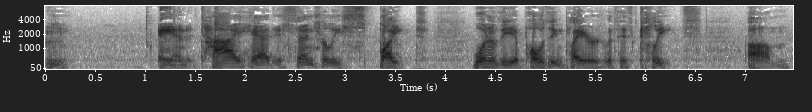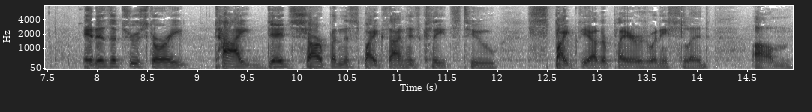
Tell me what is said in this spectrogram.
and Ty had essentially spiked one of the opposing players with his cleats. Um, it is a true story. Ty did sharpen the spikes on his cleats to spike the other players when he slid. Um,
